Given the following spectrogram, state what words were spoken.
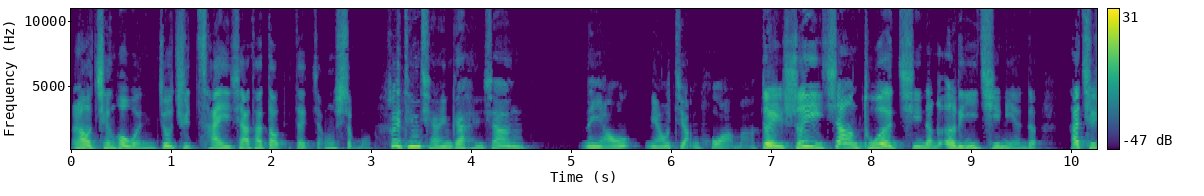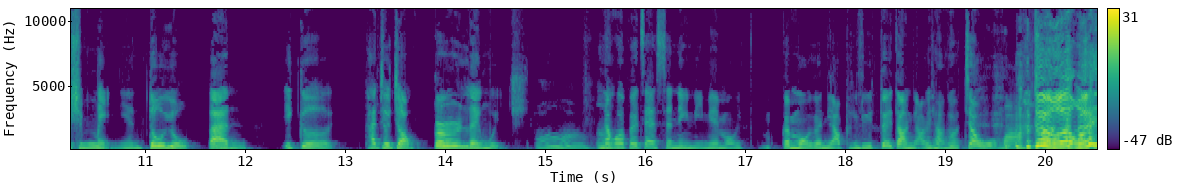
然后前后文你就去猜一下他到底在讲什么。所以听起来应该很像鸟鸟讲话嘛。对，所以像土耳其那个二零一七年的，他其实每年都有办一个。它就叫 bird language 哦，那会不会在森林里面某一跟某一个鸟频率对到鸟，就想说叫我吗？对，我我也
